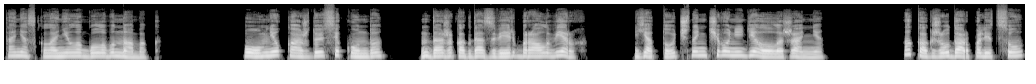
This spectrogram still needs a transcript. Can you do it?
Таня склонила голову на бок. «Помню каждую секунду, даже когда зверь брал верх. Я точно ничего не делала Жанне. А как же удар по лицу?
